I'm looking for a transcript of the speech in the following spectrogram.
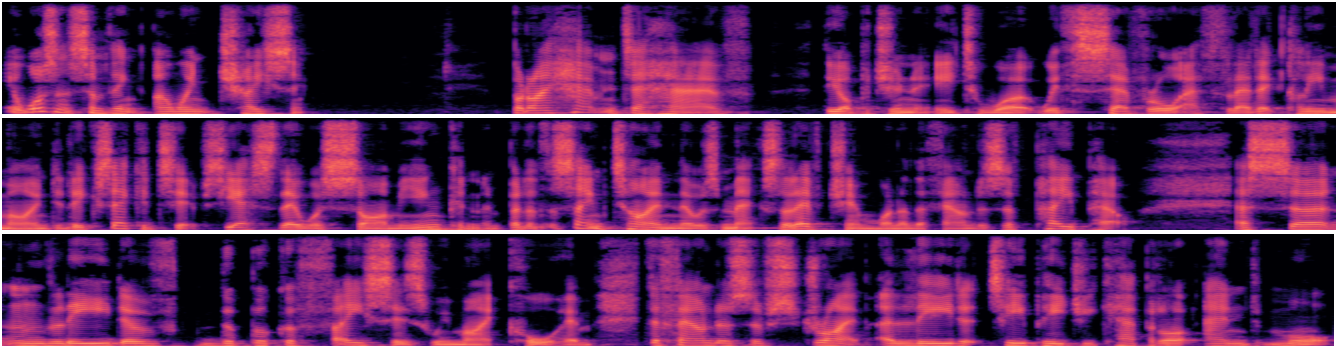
It wasn't something I went chasing. But I happened to have the opportunity to work with several athletically minded executives. Yes, there was Sami Inkinen, but at the same time, there was Max Levchin, one of the founders of PayPal, a certain lead of the Book of Faces, we might call him, the founders of Stripe, a lead at TPG Capital, and more.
